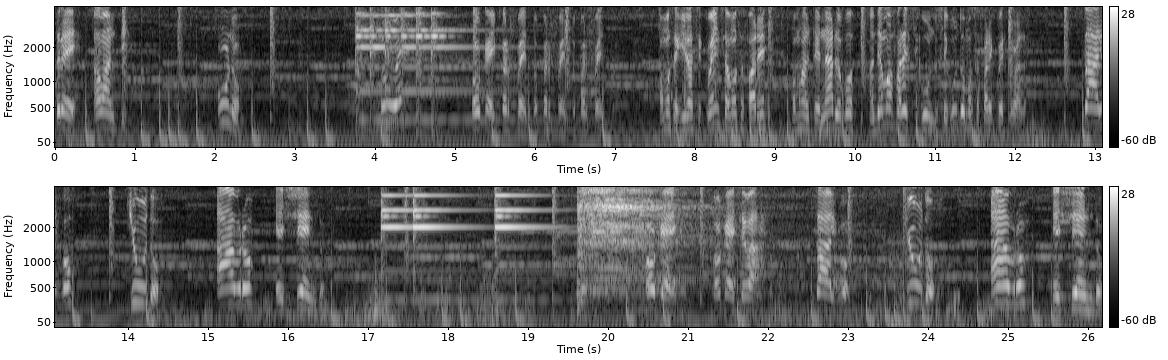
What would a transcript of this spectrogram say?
3 avanti. 1 2 ok perfetto perfetto perfetto vamos a seguir la secuencia vamos a fare vamos a alternar dopo andiamo a fare il secondo secondo vamos a fare questo guarda salgo chiudo apro e scendo ok ok se va. Salgo. Chiudo apro e scendo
